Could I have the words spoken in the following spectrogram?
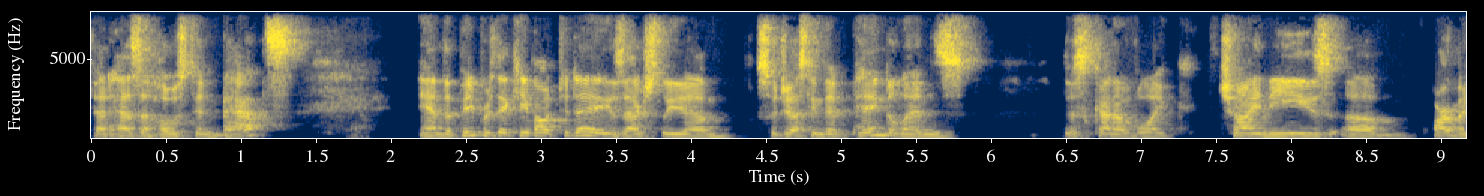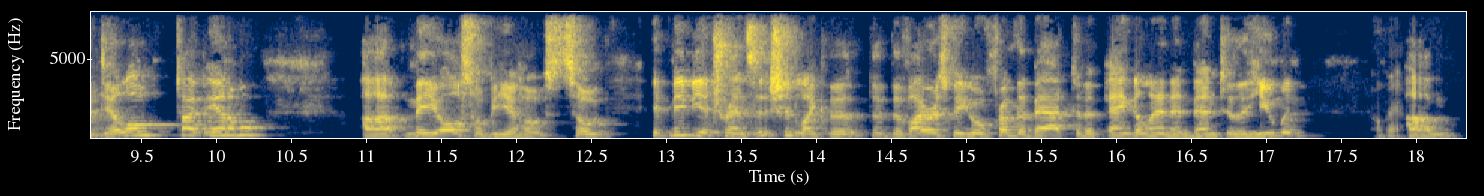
that has a host in bats. And the papers that came out today is actually um, suggesting that pangolins, this kind of like Chinese um, armadillo type animal, uh, may also be a host. So it may be a transition, like the, the, the, virus may go from the bat to the pangolin and then to the human. Okay. Um,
